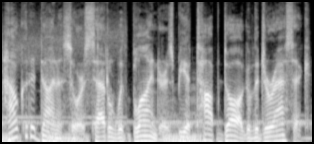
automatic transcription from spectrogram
How could a dinosaur saddled with blinders be a top dog of the Jurassic?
